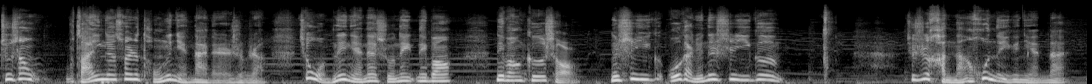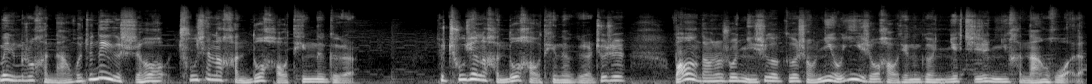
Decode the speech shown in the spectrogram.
就像咱应该算是同个年代的人，是不是？就我们那年代时候那那帮那帮歌手，那是一个我感觉那是一个。就是很难混的一个年代，为什么说很难混？就那个时候出现了很多好听的歌，就出现了很多好听的歌。就是往往当中说你是个歌手，你有一首好听的歌，你其实你很难火的，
